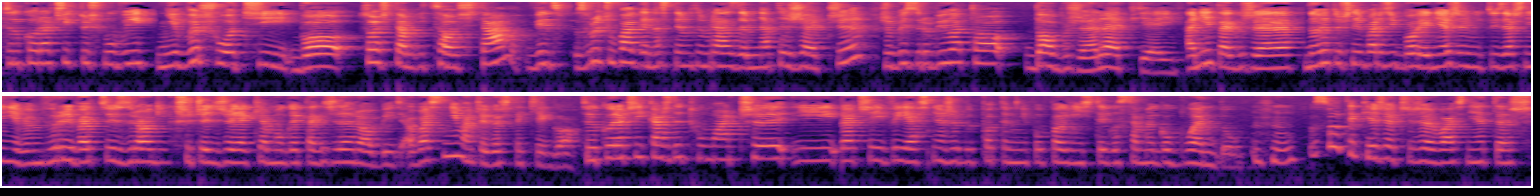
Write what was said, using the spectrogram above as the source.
tylko raczej ktoś mówi, nie wyszło ci, bo coś tam i coś tam, więc zwróć uwagę następnym razem na te rzeczy, żebyś zrobiła to dobrze, lepiej. A nie tak, że no ja to już najbardziej boję, nie? Że mi tu zacznie, nie wiem, wyrywać coś z rogi, krzyczeć, że jak ja mogę tak źle robić. A właśnie nie ma czegoś takiego. Tylko raczej każdy tłumaczy i raczej wyjaśnia, żeby potem nie popełnić tego samego błędu. Mhm. To są takie rzeczy, że właśnie też,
